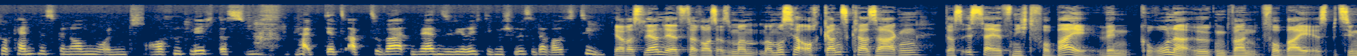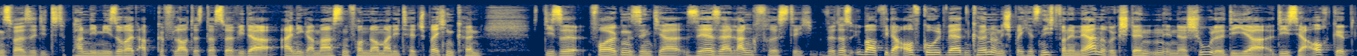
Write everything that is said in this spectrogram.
zur Kenntnis genommen und hoffentlich, das bleibt jetzt abzuwarten, werden sie die richtigen Schlüsse daraus ziehen. Ja, was lernen wir jetzt daraus? Also man, man muss ja auch ganz klar sagen, das ist ja jetzt nicht vorbei, wenn Corona irgendwann vorbei ist, beziehungsweise die Pandemie so weit abgeflaut ist, dass wir wieder einigermaßen von Normalität sprechen können. Diese Folgen sind ja sehr, sehr langfristig. Wird das überhaupt wieder aufgeholt werden können? Und ich spreche jetzt nicht von den Lernrückständen in der Schule, die ja, die es ja auch gibt,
